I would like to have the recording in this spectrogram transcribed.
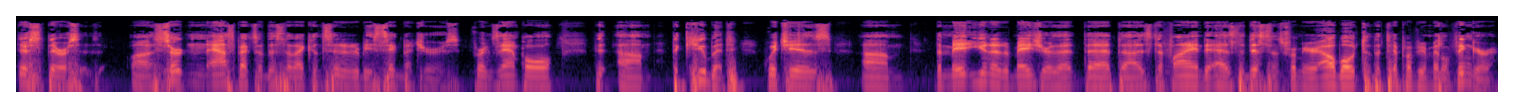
there's there's uh, certain aspects of this that I consider to be signatures. For example, the, um, the cubit, which is um, the ma- unit of measure that that uh, is defined as the distance from your elbow to the tip of your middle finger.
